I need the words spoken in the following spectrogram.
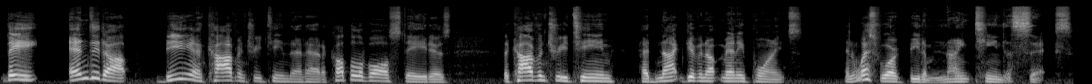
they ended up beating a Coventry team that had a couple of all staters. The Coventry team had not given up many points, and West Warwick beat them 19 to 6.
